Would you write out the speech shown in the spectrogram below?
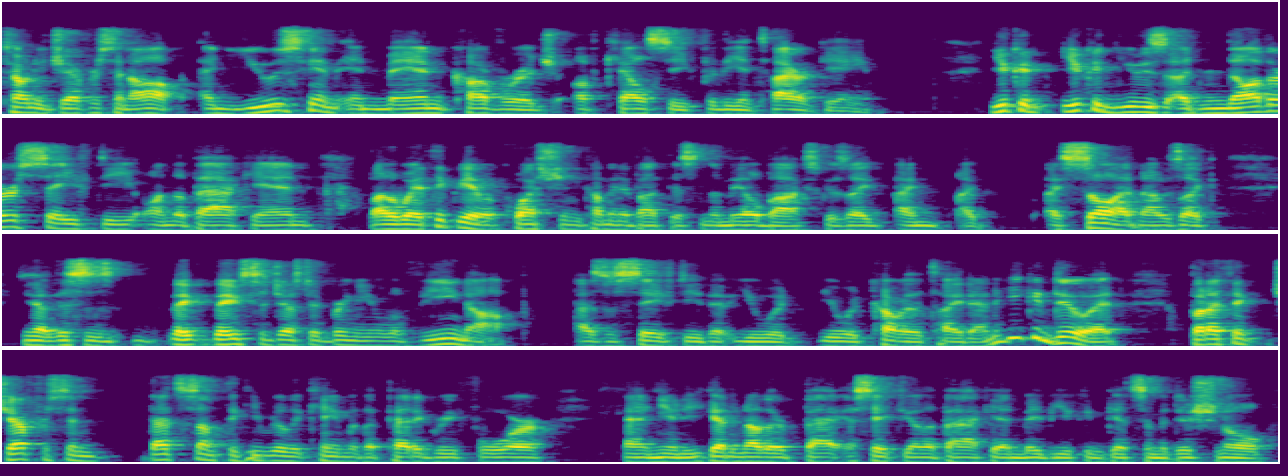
Tony Jefferson up and use him in man coverage of Kelce for the entire game. You could you could use another safety on the back end. By the way, I think we have a question coming about this in the mailbox because I, I I I saw it and I was like, you know, this is they they suggested bringing Levine up as a safety that you would you would cover the tight end. He can do it, but I think Jefferson, that's something he really came with a pedigree for. And you know, you get another back, safety on the back end. Maybe you can get some additional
